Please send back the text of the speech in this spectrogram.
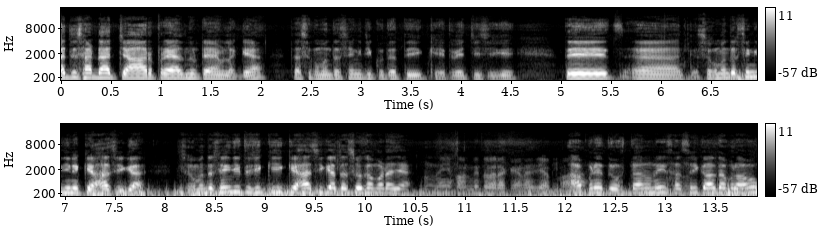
ਅੱਜ ਸਾਡਾ 4 ਅਪ੍ਰੈਲ ਨੂੰ ਟਾਈਮ ਲੱਗਿਆ। ਤਾਂ ਸੁਖਮੰਦਰ ਸਿੰਘ ਜੀ ਕੁਦਰਤੀ ਖੇਤ ਵਿੱਚ ਹੀ ਸੀਗੇ। ਤੇ ਸੁਖਮੰਦਰ ਸਿੰਘ ਜੀ ਨੇ ਕਿਹਾ ਸੀਗਾ। ਸੁਖਮੰਦਰ ਸਿੰਘ ਜੀ ਤੁਸੀਂ ਕੀ ਕਿਹਾ ਸੀਗਾ? ਦੱਸੋਗਾ ਮਾੜਾ ਜਿਹਾ। ਨਹੀਂ ਹੁਣ ਦੁਬਾਰਾ ਕਹਿਣਾ ਜੀ ਆਪਾਂ। ਆਪਣੇ ਦੋਸਤਾਂ ਨੂੰ ਨਹੀਂ ਸਤਿ ਸ੍ਰੀ ਅਕਾਲ ਦਾ ਬੁਲਾਓ।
